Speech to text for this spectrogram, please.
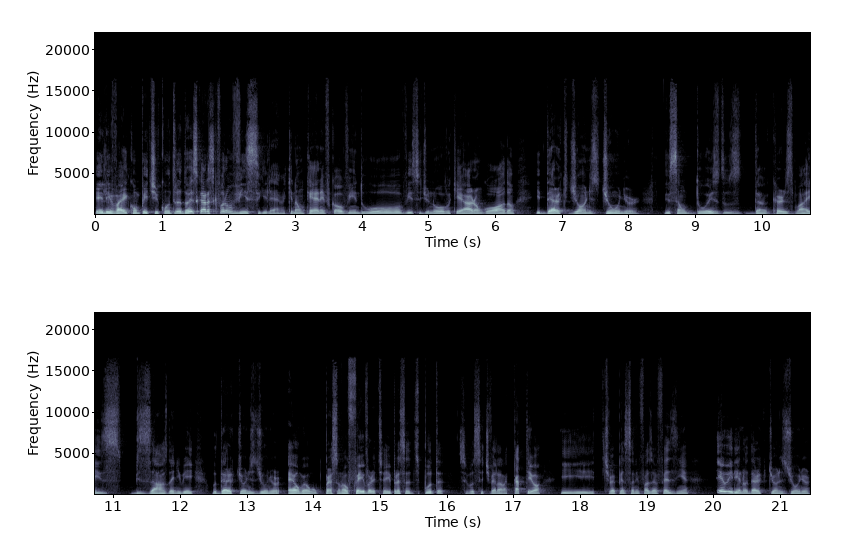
ele vai competir contra dois caras que foram vice, Guilherme, que não querem ficar ouvindo o vice de novo, que é Aaron Gordon e Derek Jones Jr. E são dois dos dunkers mais bizarros da NBA. O Derek Jones Jr. é o meu personal favorite aí pra essa disputa. Se você estiver lá na KTO e estiver pensando em fazer uma fezinha, eu iria no Derek Jones Jr.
